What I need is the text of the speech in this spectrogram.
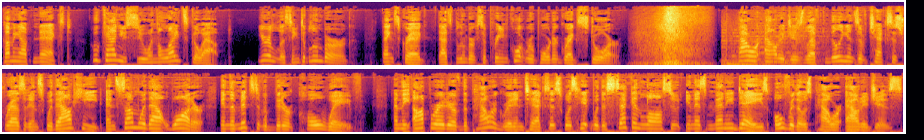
Coming up next, who can you sue when the lights go out? You're listening to Bloomberg. Thanks, Greg. That's Bloomberg Supreme Court reporter Greg Stohr. Power outages left millions of Texas residents without heat and some without water in the midst of a bitter cold wave. And the operator of the power grid in Texas was hit with a second lawsuit in as many days over those power outages.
